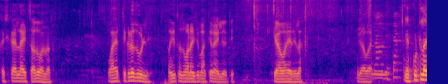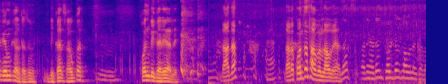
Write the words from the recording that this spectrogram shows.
कशी काय लाइट चालू होणार? वायर तिकडे जोडली पण इथं जोडायची बाकी राहिली होती या वायरीला या वायर राहू दे टाक हे कुठला गेम खेळता तुम्ही? भिकार सावकार? कोण भिकारी आले? दादा? दादा कोणता साबण लावलाय आज? लक्स आणि हेड अँड शोल्डर लावलाय त्याला.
